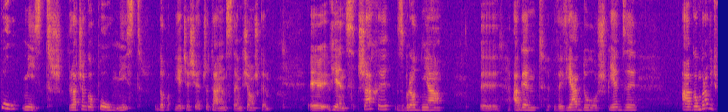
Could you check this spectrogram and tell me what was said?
półmistrz. Dlaczego półmistrz? Dowiecie się czytając tę książkę. Yy, więc szachy, zbrodnia, yy, agent wywiadu, szpiedzy, a Gombrowicz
